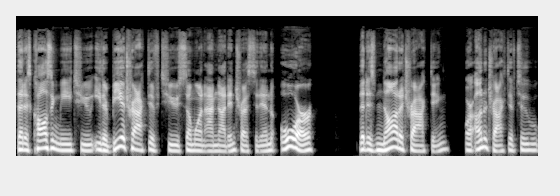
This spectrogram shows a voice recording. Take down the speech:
that is causing me to either be attractive to someone I'm not interested in or that is not attracting or unattractive to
